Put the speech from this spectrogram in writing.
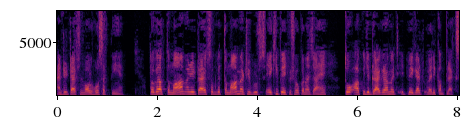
اینٹی ٹائپس انوالو ہو سکتی ہیں تو اگر آپ تمام اینٹی ٹائپس اور ان کے تمام ایٹریبیوٹس ایک ہی پیج پہ شو کرنا چاہیں تو آپ کی جو مے گیٹ ویری کمپلیکس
